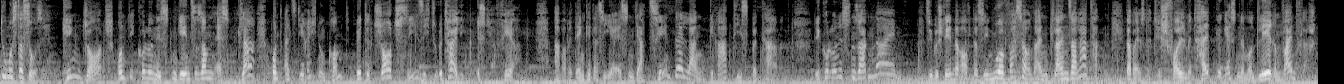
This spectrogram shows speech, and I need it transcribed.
du musst das so sehen. King George und die Kolonisten gehen zusammen essen, klar? Und als die Rechnung kommt, bittet George sie, sich zu beteiligen. Ist ja fair. Aber bedenke, dass sie ihr Essen jahrzehntelang gratis bekamen. Die Kolonisten sagen nein. Sie bestehen darauf, dass sie nur Wasser und einen kleinen Salat hatten. Dabei ist der Tisch voll mit halb gegessenem und leeren Weinflaschen.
